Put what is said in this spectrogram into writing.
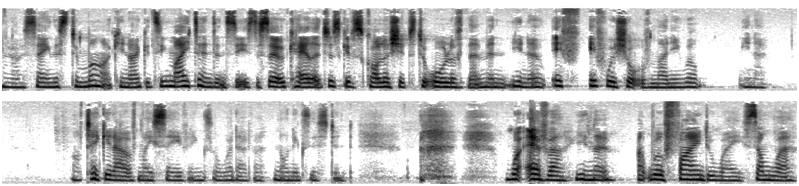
Know, I was saying this to Mark, you know, I could see my tendency is to say, okay, let's just give scholarships to all of them. And, you know, if, if we're short of money, we'll, you know, I'll take it out of my savings or whatever, non existent. whatever, you know, we'll find a way somewhere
